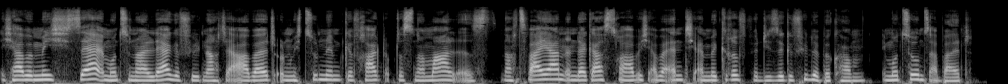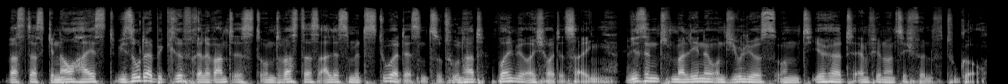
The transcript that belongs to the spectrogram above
Ich habe mich sehr emotional leer gefühlt nach der Arbeit und mich zunehmend gefragt, ob das normal ist. Nach zwei Jahren in der Gastro habe ich aber endlich einen Begriff für diese Gefühle bekommen. Emotionsarbeit. Was das genau heißt, wieso der Begriff relevant ist und was das alles mit Stewardessen zu tun hat, wollen wir euch heute zeigen. Wir sind Marlene und Julius und ihr hört M945 To Go.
